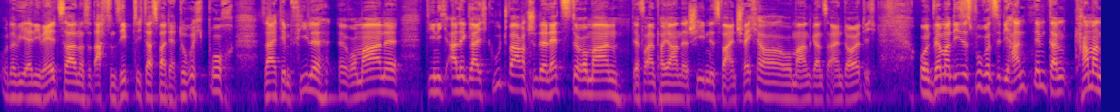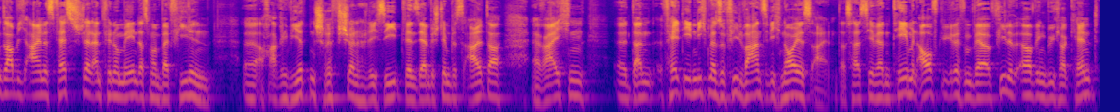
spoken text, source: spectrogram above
oder wie er die Welt sah, 1978, das war der Durchbruch. Seitdem viele äh, Romane, die nicht alle gleich gut waren. Schon der letzte Roman, der vor ein paar Jahren erschienen ist, war ein schwächerer Roman, ganz eindeutig. Und wenn man dieses Buch jetzt in die Hand nimmt, dann kann man, glaube ich, eines feststellen, ein Phänomen, das man bei vielen äh, auch arrivierten Schriftstellern natürlich sieht, wenn sie ein bestimmtes Alter erreichen, dann fällt ihnen nicht mehr so viel wahnsinnig Neues ein. Das heißt, hier werden Themen aufgegriffen. Wer viele Irving-Bücher kennt,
